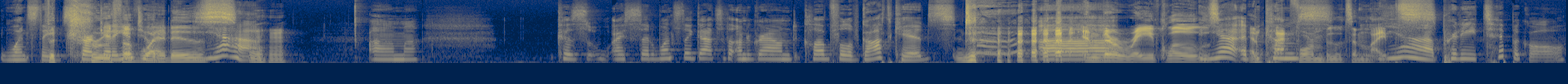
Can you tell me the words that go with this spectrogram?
once they The start truth getting of into what it. it is. Yeah. Mhm. Um, because I said once they got to the underground club full of goth kids, in their rave clothes Uh, yeah, it and becomes platform boots and lights. Yeah, pretty typical.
